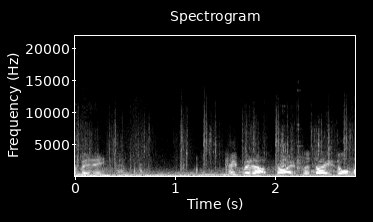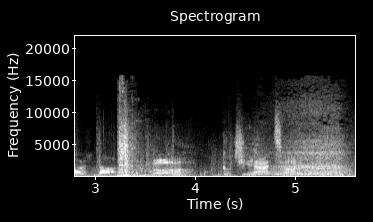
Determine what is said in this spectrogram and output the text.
A minute. Keep it up, guys. The day's almost done. Oh, got you that time.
